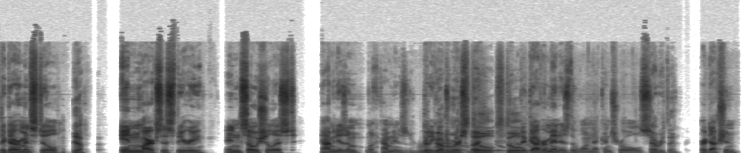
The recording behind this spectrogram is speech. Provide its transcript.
The government's still Yeah. in Marxist theory, in socialist communism. Well, communism is really the government worse, still, still the government is the one that controls everything. production,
